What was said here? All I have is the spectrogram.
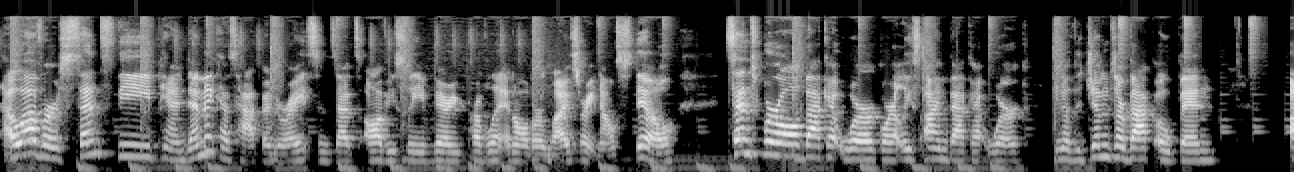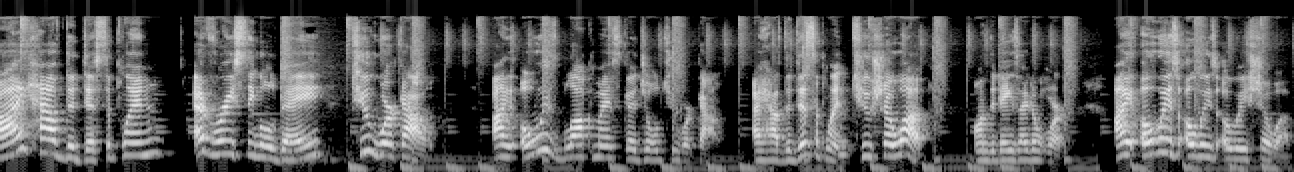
However, since the pandemic has happened, right, since that's obviously very prevalent in all of our lives right now, still, since we're all back at work, or at least I'm back at work, you know, the gyms are back open I have the discipline every single day to work out. I always block my schedule to work out. I have the discipline to show up on the days I don't work. I always, always, always show up.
